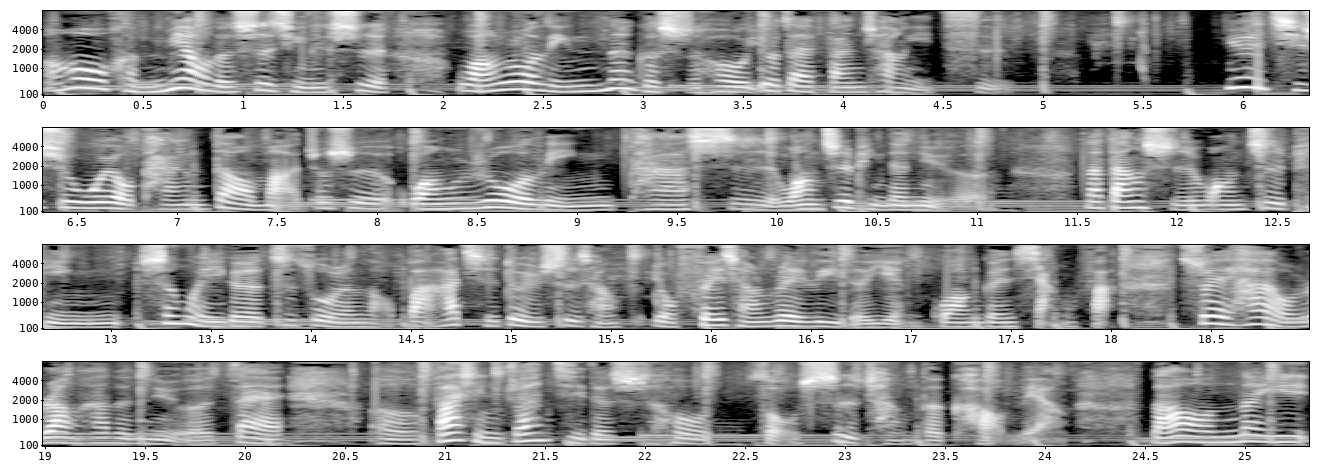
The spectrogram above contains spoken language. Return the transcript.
然后很妙的事情是，王若琳那个时候又再翻唱一次。因为其实我有谈到嘛，就是王若琳她是王志平的女儿。那当时王志平身为一个制作人老爸，他其实对于市场有非常锐利的眼光跟想法，所以他有让他的女儿在呃发行专辑的时候走市场的考量。然后那一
